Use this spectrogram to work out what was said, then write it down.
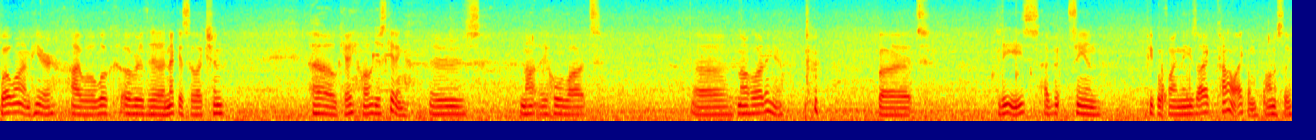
Well, while I'm here, I will look over the NECA selection. okay, well, just kidding. There's not a whole lot, uh, not a whole lot in here. but these, I've been seeing people find these. I kind of like them, honestly.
